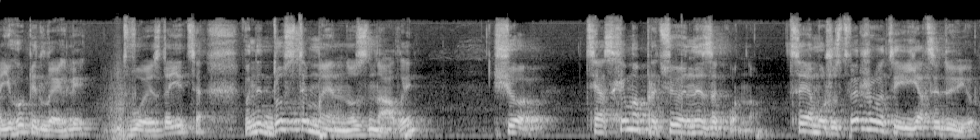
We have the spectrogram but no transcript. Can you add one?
його підлеглі, двоє здається, вони достеменно знали, що ця схема працює незаконно. Це я можу стверджувати, і я це довів.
